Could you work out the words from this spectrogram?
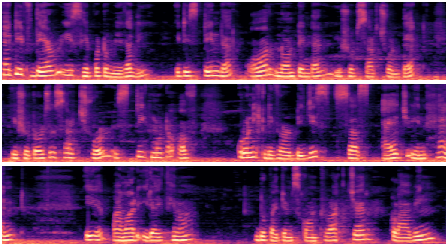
and if there is hepatomegaly it is tender or non-tender you should search for that. You should also search for stigmata of chronic liver disease such as in hand palmar erythema, Dupuytren's contracture, clubbing.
